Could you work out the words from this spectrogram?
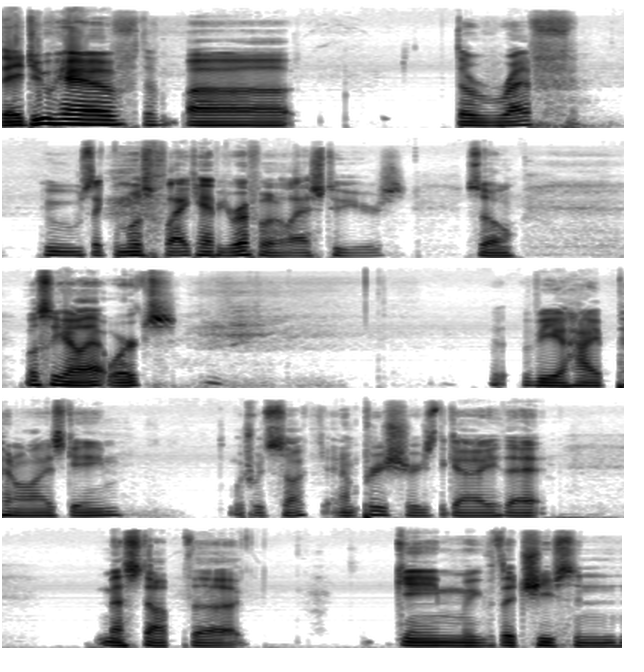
they do have the uh the ref, who's like the most flag happy ref of the last two years. So we'll see how that works. It would be a high penalized game, which would suck. And I'm pretty sure he's the guy that messed up the game with the Chiefs and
